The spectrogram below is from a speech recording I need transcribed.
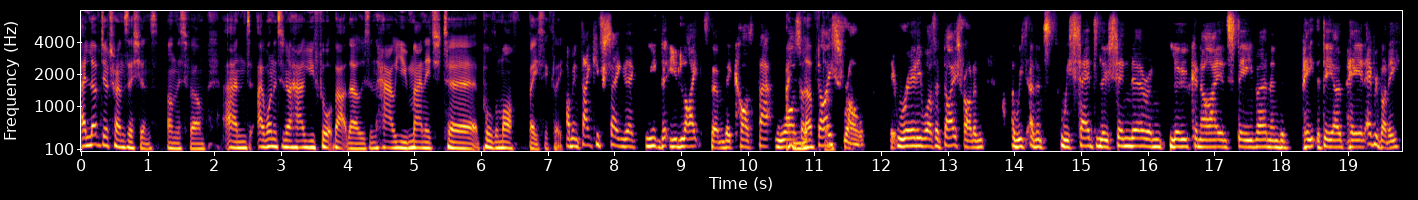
I loved your transitions on this film, and I wanted to know how you thought about those and how you managed to pull them off, basically. I mean, thank you for saying that you, that you liked them because that was a loved them. dice roll. It really was a dice roll, and we and it's, we said Lucinda and Luke and I and Stephen and the, Pete the DOP and everybody,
